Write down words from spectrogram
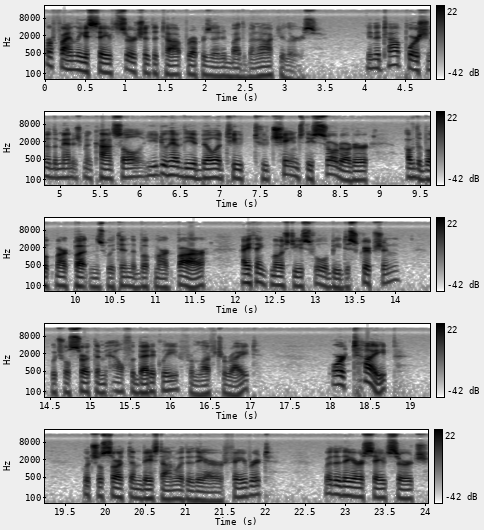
or finally a saved search at the top represented by the binoculars. In the top portion of the Management Console, you do have the ability to change the sort order of the bookmark buttons within the bookmark bar. I think most useful will be Description, which will sort them alphabetically from left to right, or Type, which will sort them based on whether they are a favorite, whether they are a saved search,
